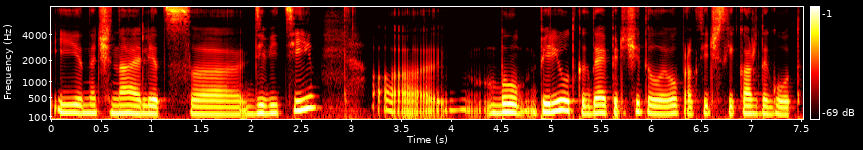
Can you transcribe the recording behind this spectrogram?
и начиная лет с девяти а, был период, когда я перечитывала его практически каждый год.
